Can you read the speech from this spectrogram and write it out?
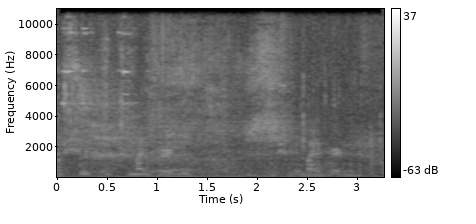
Oh shoot, it might have heard me. Oh shoot, it might have heard me.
